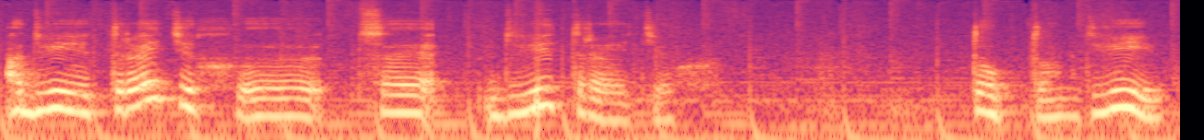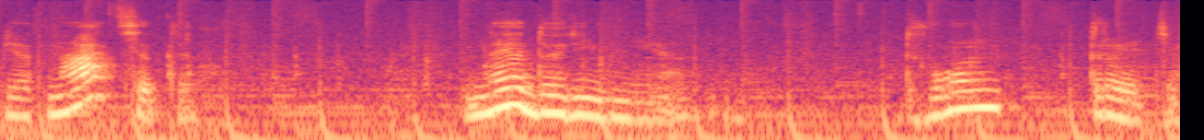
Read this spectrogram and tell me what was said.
а 2 третіх е, це 2 третіх. Тобто 2 п'ятнадцятих не дорівнює 2 третім.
